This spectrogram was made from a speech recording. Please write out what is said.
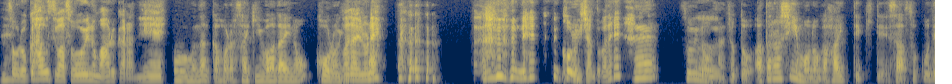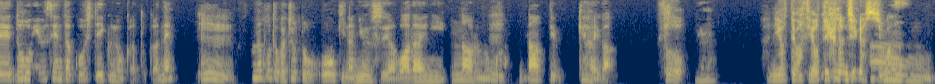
ねそう、ロックハウスはそういうのもあるからね。うん、なんかほら、最近話題のコオロギ。話題のね。ね。コオロギちゃんとかね。ね。そういうのをさ、うん、ちょっと新しいものが入ってきてさ、そこでどういう選択をしていくのかとかね。うん。そんなことがちょっと大きなニュースや話題になるのかなっていう気配が。そう。ね。匂ってますよっていう感じがします。うん、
